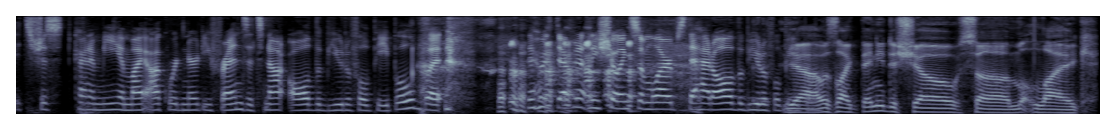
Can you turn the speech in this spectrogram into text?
It's just kind of me and my awkward nerdy friends. It's not all the beautiful people, but there was definitely showing some LARPs that had all the beautiful people. Yeah, I was like, they need to show some like,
